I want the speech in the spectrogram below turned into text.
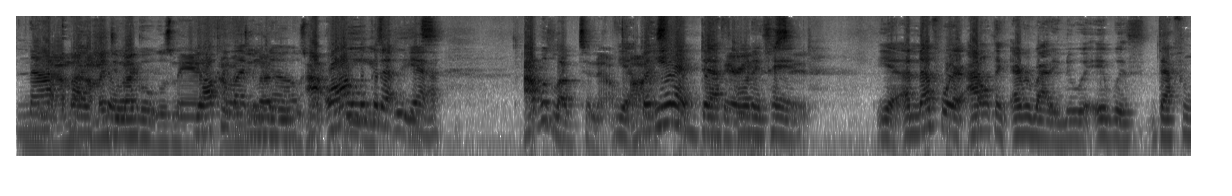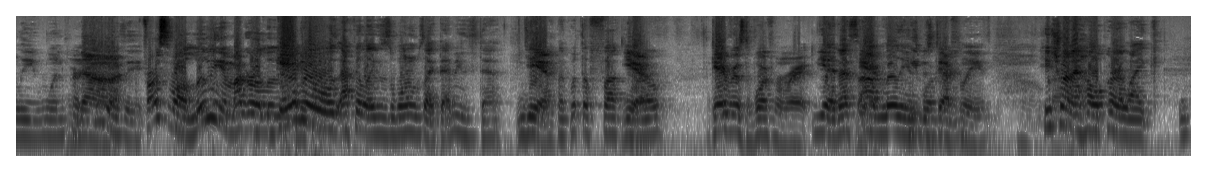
Not I'm quite gonna sure. do my Googles, man. Y'all can I'ma let do me my know. Googles, I, or I'll look it up. please. Yeah. I would love to know. Yeah, but he had death on his head. Yeah, enough where I don't think everybody knew it. It was definitely one person. Nah. was it? First of all, Lillian, my girl Lillian. Gabriel was. I feel like was the one who was like, "That means death." Yeah. Like, what the fuck, Yeah. bro? Gabriel's the boyfriend, right? Yeah, that's Yeah. um, Lillian's. He was boyfriend. definitely. He's trying to help her, like, get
